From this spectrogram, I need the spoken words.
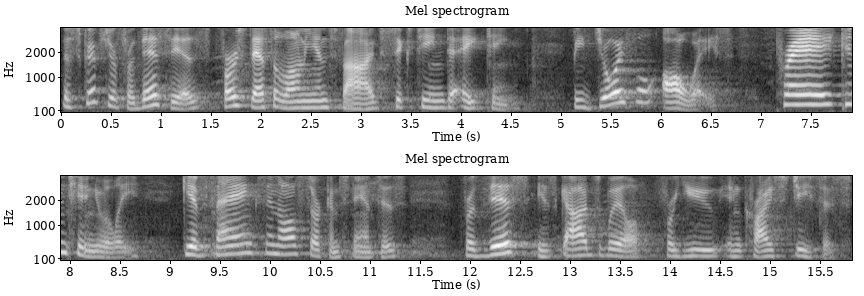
The scripture for this is 1 Thessalonians 5 16 to 18. Be joyful always, pray continually, give thanks in all circumstances, for this is God's will for you in Christ Jesus.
